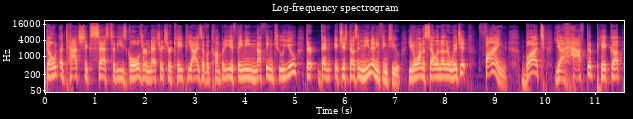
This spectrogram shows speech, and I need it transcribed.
don't attach success to these goals or metrics or KPIs of a company if they mean nothing to you. Then it just doesn't mean anything to you. You don't want to sell another widget? Fine. But you have to pick up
